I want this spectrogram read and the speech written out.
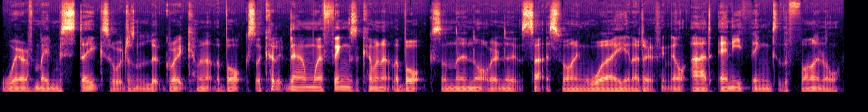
where I've made mistakes or it doesn't look great coming out of the box. I cut it down where things are coming out of the box and they're not in a satisfying way and I don't think they'll add anything to the final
